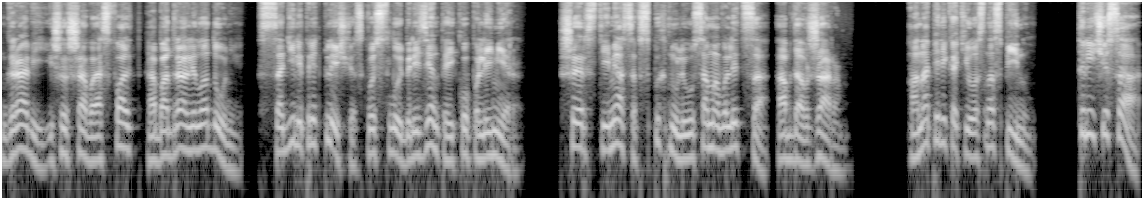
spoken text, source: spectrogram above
Гравий и шершавый асфальт ободрали ладони, ссадили предплечья сквозь слой брезента и кополимера. Шерсть и мясо вспыхнули у самого лица, обдав жаром. Она перекатилась на спину. «Три часа!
